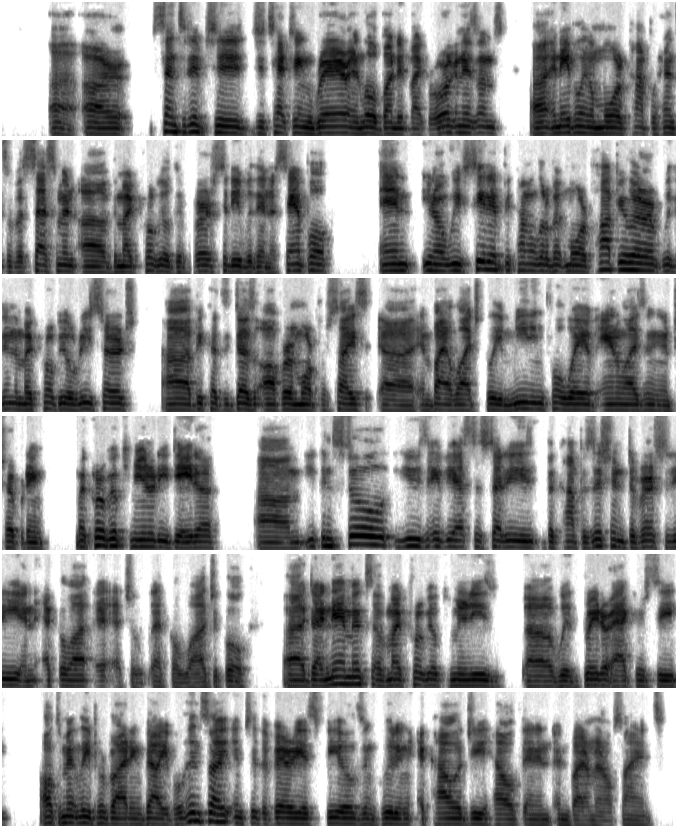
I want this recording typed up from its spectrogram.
uh, are sensitive to detecting rare and low abundant microorganisms, uh, enabling a more comprehensive assessment of the microbial diversity within a sample. And you know we've seen it become a little bit more popular within the microbial research uh, because it does offer a more precise uh, and biologically meaningful way of analyzing and interpreting microbial community data. Um, you can still use AVS to study the composition, diversity, and ecolo- ecological uh, dynamics of microbial communities uh, with greater accuracy, ultimately providing valuable insight into the various fields, including ecology, health, and environmental science.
